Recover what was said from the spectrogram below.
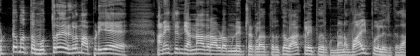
ஒட்டுமொத்த முத்திரையர்களும் அப்படியே அனைத்து இந்திய அண்ணா திராவிட முன்னேற்ற கழகத்திற்கு வாக்களிப்பதற்குண்டான வாய்ப்புகள் இருக்குதா?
